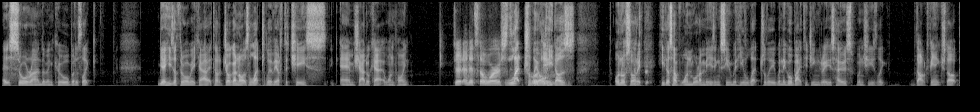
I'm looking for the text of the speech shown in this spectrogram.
it's so random and cool, but it's like yeah, he's a throwaway character. Juggernaut's literally there to chase um Shadowcat at one point. dude, and it's the worst. Literally all he does. Oh no, sorry. He does have one more amazing scene where he literally, when they go back to Jean Grey's house when she's like Dark Phoenixed up,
